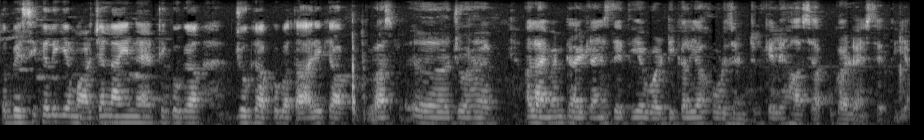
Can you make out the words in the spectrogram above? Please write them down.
तो बेसिकली ये मार्जिन लाइन है, ठीक हो गया? जो कि आपको बता रही है कि आपके पास जो है अलाइनमेंट गाइडलाइंस देती है वर्टिकल या हॉरिजेंटल के लिहाज से आपको गाइडलाइंस देती है।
